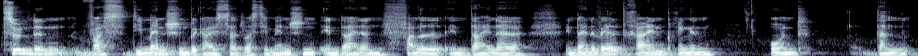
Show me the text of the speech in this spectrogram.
zünden, was die Menschen begeistert, was die Menschen in deinen Funnel, in deine, in deine Welt reinbringen. Und dann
